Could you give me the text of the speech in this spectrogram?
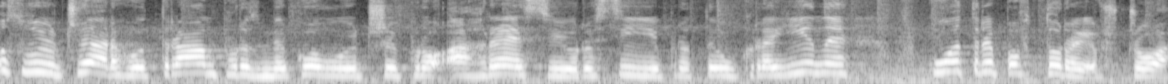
У свою чергу Трамп, розмірковуючи про агресію Росії проти України, вкотре повторив, що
